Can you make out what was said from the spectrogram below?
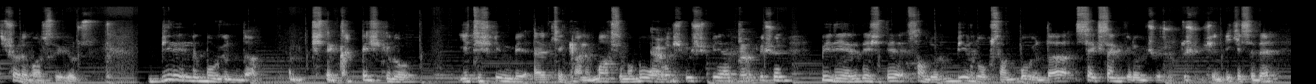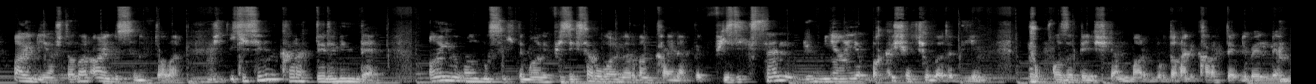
Şöyle varsayıyoruz. 1.50 boyunda işte 45 kilo yetişkin bir erkek hani maksimum bu Evet. ulaşmış bir erkek düşün. Bir diğeri de işte sallıyorum 1.90 boyunda 80 kilo bir çocuk düşün. Şimdi ikisi de aynı yaştalar, aynı sınıftalar. İşte ikisinin karakterinin de aynı olması ihtimali fiziksel olaylardan kaynaklı. Fiziksel dünyaya bakış açıları diyeyim. Çok fazla değişken var burada. Hani karakterini belirleyen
